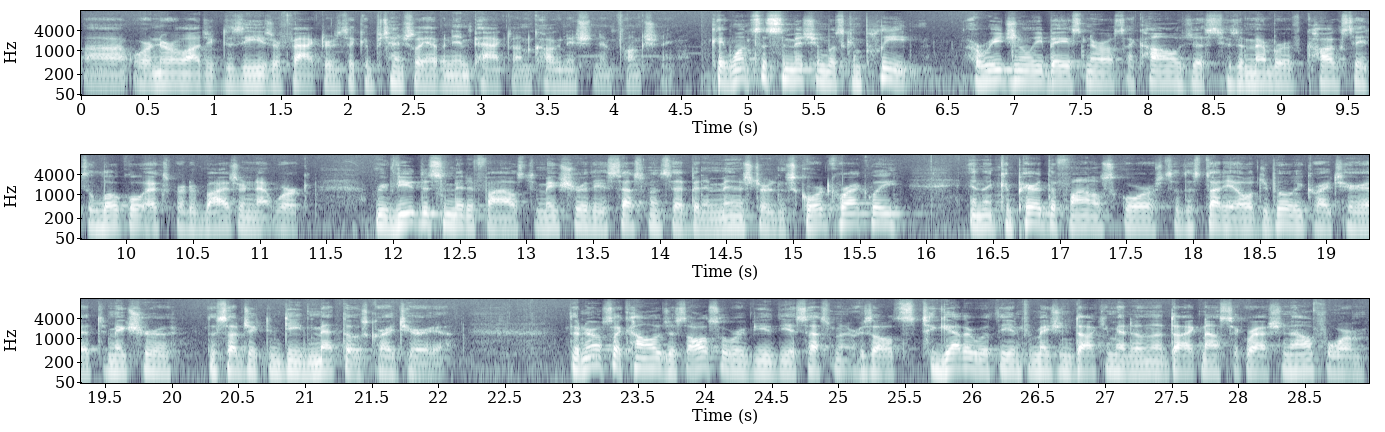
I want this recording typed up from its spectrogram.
uh, or neurologic disease or factors that could potentially have an impact on cognition and functioning. Okay, once the submission was complete, a regionally based neuropsychologist who's a member of Cogstate's local expert advisor network reviewed the submitted files to make sure the assessments had been administered and scored correctly, and then compared the final scores to the study eligibility criteria to make sure the subject indeed met those criteria. The neuropsychologist also reviewed the assessment results together with the information documented on the diagnostic rationale form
